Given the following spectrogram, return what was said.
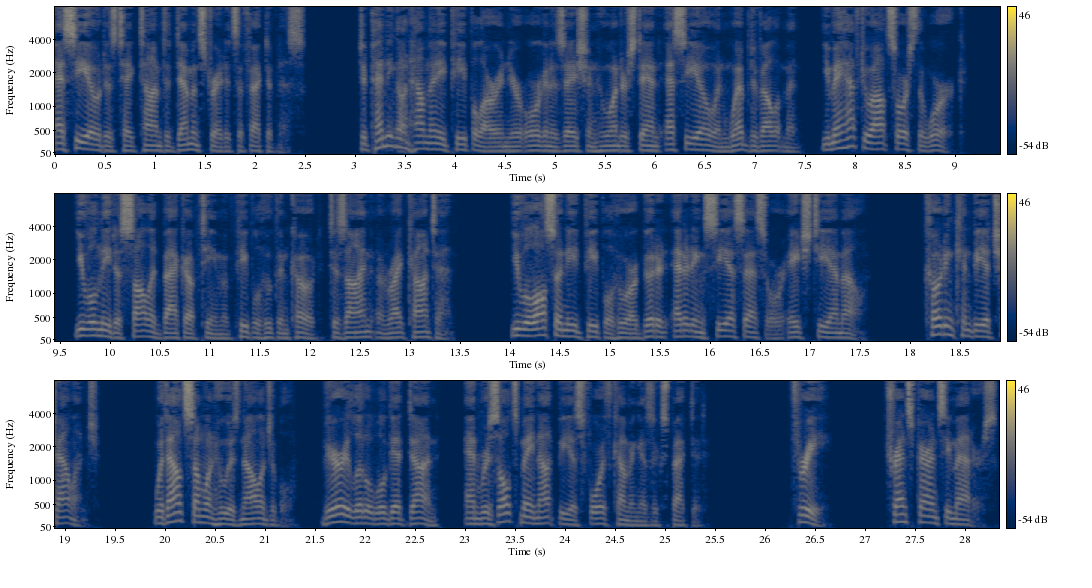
SEO does take time to demonstrate its effectiveness. Depending on how many people are in your organization who understand SEO and web development, you may have to outsource the work. You will need a solid backup team of people who can code, design, and write content. You will also need people who are good at editing CSS or HTML. Coding can be a challenge. Without someone who is knowledgeable, very little will get done, and results may not be as forthcoming as expected. 3. Transparency matters.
